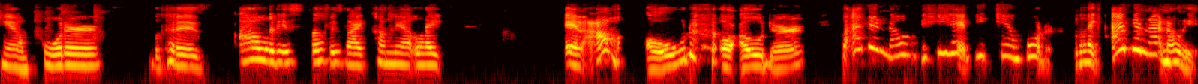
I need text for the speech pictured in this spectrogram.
Kim Porter because all of this stuff is like coming out like, and I'm old or older, but I didn't know he had beat Kim Porter. Like, I did not know that.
